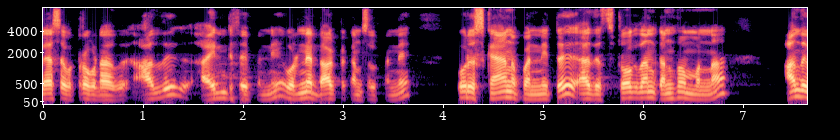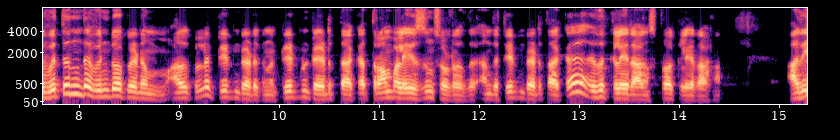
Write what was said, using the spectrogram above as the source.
லேசாக விட்டுறக்கூடாது. அது ஐடென்டிஃபை பண்ணி உடனே டாக்டர் கன்சல்ட் பண்ணி ஒரு ஸ்கேனை பண்ணிவிட்டு அது ஸ்ட்ரோக் தான் கன்ஃபார்ம் பண்ணால் அந்த வித்தின் த விண்டோ பீரியம் அதுக்குள்ளே ட்ரீட்மெண்ட் எடுக்கணும். ட்ரீட்மெண்ட் எடுத்தாக்கா த்ராம்பலைஸ்ன்னு சொல்கிறது அந்த ட்ரீட்மெண்ட் எடுத்தாக்கா இது கிளியர் ஆகும் ஸ்ட்ரோக் கிளியர் ஆகும். அது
